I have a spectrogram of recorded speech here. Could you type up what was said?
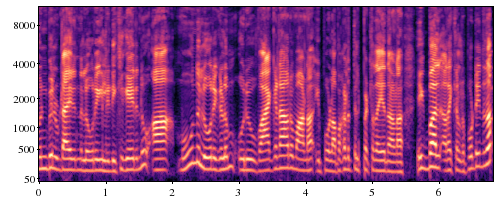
മുൻപിലുണ്ടായിരുന്ന ലോറിയിൽ ഇടിക്കുകയായിരുന്നു. ആ മൂന്ന് ലോറികളും ഒരു വാഗനാറുമാണ് ഇപ്പോൾ അപകടത്തിൽപ്പെട്ടത് എന്നാണ് ഇക്ബാൽ അറക്കൽ റിപ്പോർട്ട് ചെയ്തത്. な。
